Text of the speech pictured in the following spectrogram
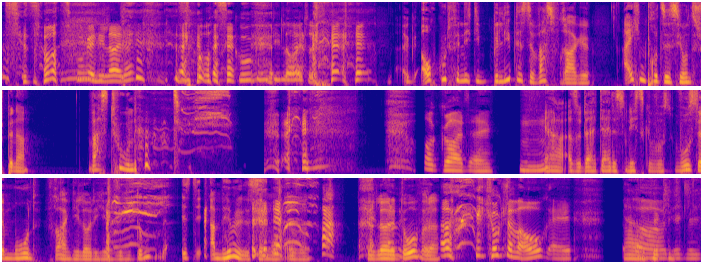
Sowas googeln die Leute. Was googeln die Leute? Auch gut finde ich die beliebteste Was-Frage. Eichenprozessionsspinner. Was tun? Oh Gott, ey. Mhm. Ja, also da, da hättest du nichts gewusst. Wo ist der Mond? Fragen die Leute hier. Sind die dumm? Ist, am Himmel ist der Mond. Also. Sind die Leute doof, oder? Guck doch mal hoch, ey. Ja, oh, wirklich.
